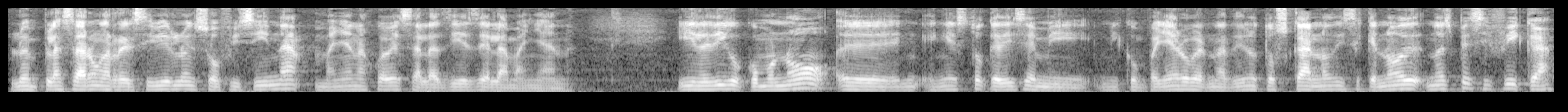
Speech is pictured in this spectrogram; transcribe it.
lo emplazaron a recibirlo en su oficina mañana jueves a las 10 de la mañana. Y le digo, como no, eh, en, esto que dice mi, mi, compañero Bernardino Toscano, dice que no, no especifica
